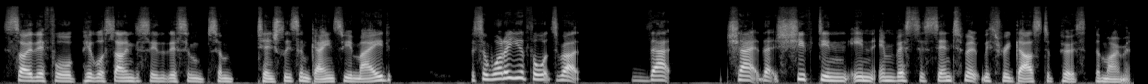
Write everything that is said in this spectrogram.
so therefore, people are starting to see that there's some some potentially some gains to be made. So, what are your thoughts about that chat, that shift in in investor sentiment with regards to Perth at the moment?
